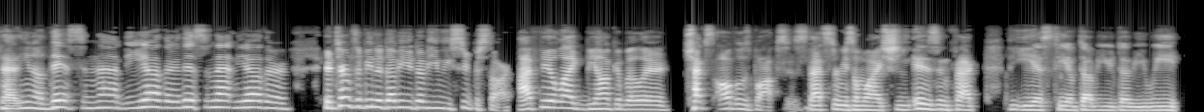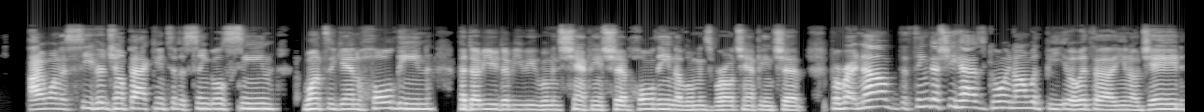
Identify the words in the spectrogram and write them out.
that you know this and that and the other, this and that and the other." In terms of being a WWE superstar, I feel like Bianca Belair checks all those boxes. That's the reason why she is, in fact, the EST of WWE. I want to see her jump back into the singles scene once again, holding a WWE Women's Championship, holding a Women's World Championship. But right now, the thing that she has going on with with uh, you know Jade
